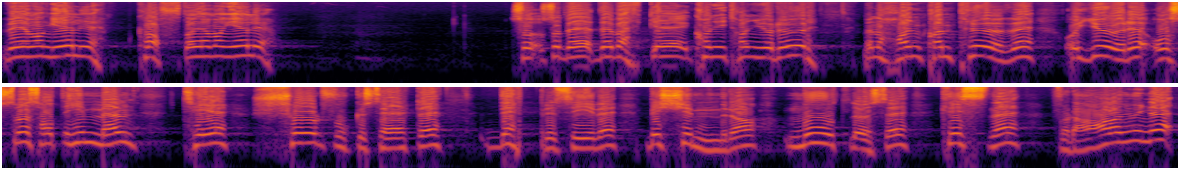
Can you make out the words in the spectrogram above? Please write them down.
ved evangeliet. Krafta i evangeliet. Så, så det, det, verket kan ikke han gjøre rør, men han kan prøve å gjøre oss som er satt i himmelen, til sjølfokuserte, depressive, bekymra, motløse kristne. For da har han vunnet.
